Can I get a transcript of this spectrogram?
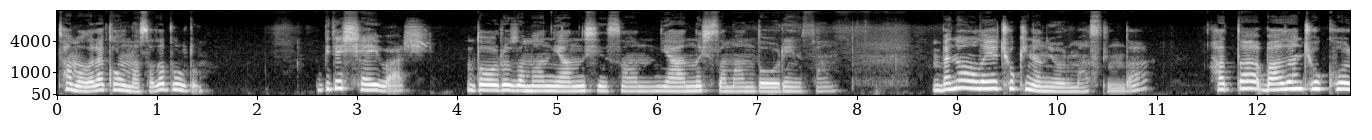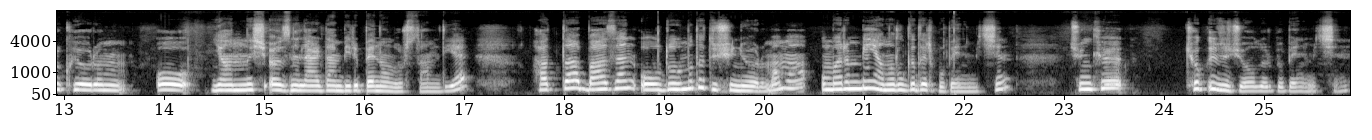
Tam olarak olmasa da buldum. Bir de şey var. Doğru zaman yanlış insan, yanlış zaman doğru insan. Ben o olaya çok inanıyorum aslında. Hatta bazen çok korkuyorum o yanlış öznelerden biri ben olursam diye. Hatta bazen olduğumu da düşünüyorum ama umarım bir yanılgıdır bu benim için. Çünkü çok üzücü olur bu benim için.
